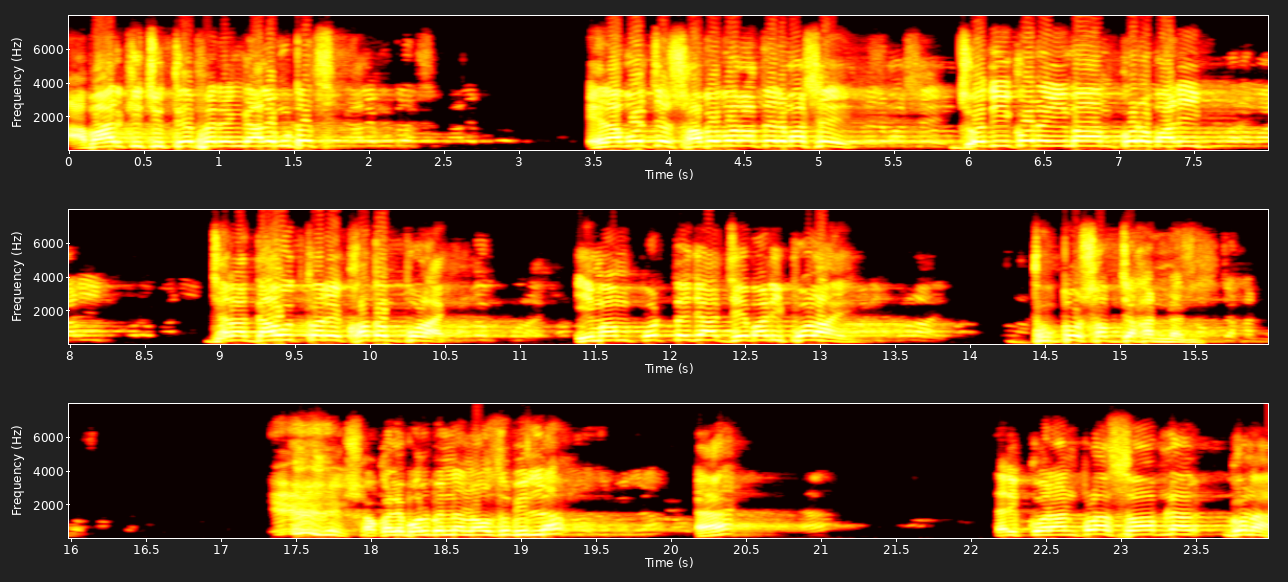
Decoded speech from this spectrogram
আবার কিছু তেফেরেঙ্গে আলেম উঠেছে। এরা বলছে, সবে বরাতের মাসে যদি কোনো ইমাম কোনো বাড়ি যারা দাউদ করে খতম পড়ায় ইমাম পড়তে যা, যে বাড়ি পড়ায়, দুটো সব জাহান্নামি। সকলে বলবেন না নজুবিল্লা হ্যাঁ? তাই কোরআন পড়া সব না, গোনা?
